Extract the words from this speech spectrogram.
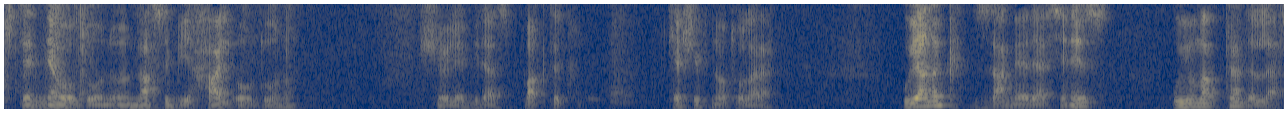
işte ne olduğunu, nasıl bir hal olduğunu şöyle biraz baktık keşif not olarak. Uyanık zannedersiniz, uyumaktadırlar.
